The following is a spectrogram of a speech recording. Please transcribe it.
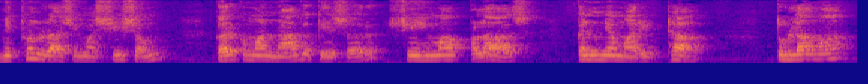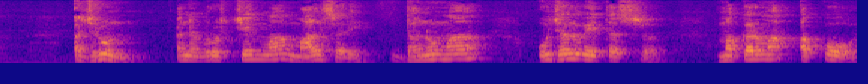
મિથુન રાશિમાં શીશમ, કર્કમાં નાગકેસર, સિંહમાં પલાશ, કન્યામાં રીઠા, તુલામાં અજરૂન અને વૃશ્ચિકમાં માલસરી, ધનુમાં ઉજલવેતસ્વ, મકરમાં અકોન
